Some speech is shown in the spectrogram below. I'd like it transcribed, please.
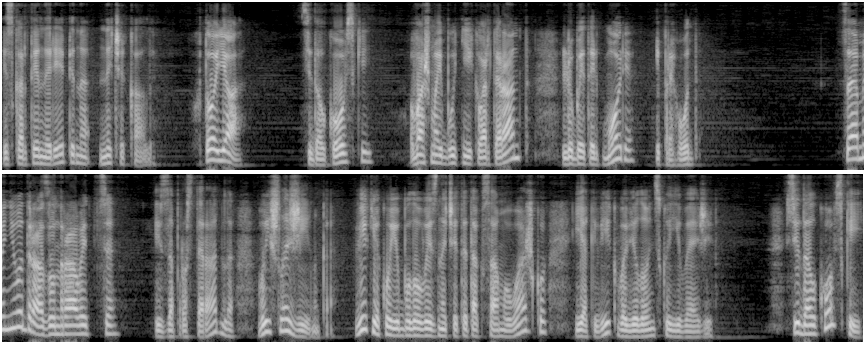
із картини Рєпіна не чекали. Хто я? Сідалковський, ваш майбутній квартирант, любитель моря і пригод. Це мені одразу нравиться. Із-за простирадла вийшла жінка, вік якої було визначити так само важко, як вік Вавілонської вежі. Сідалковський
